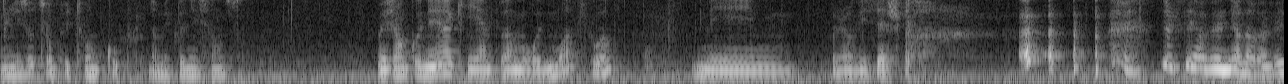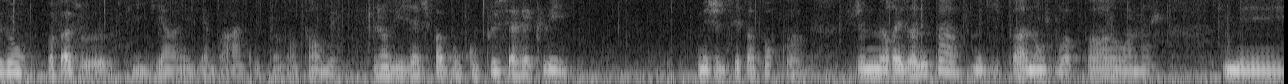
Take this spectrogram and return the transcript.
Les autres sont plutôt en couple, dans mes connaissances. Mais j'en connais un qui est un peu amoureux de moi, tu vois. Mais j'envisage pas de le faire venir dans ma maison. Enfin, s'il vient, il vient boire un coup de temps en temps, mais j'envisage pas beaucoup plus avec lui. Mais je ne sais pas pourquoi. Je ne me raisonne pas. Je me dis pas, non, je dois pas, ou non, mais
